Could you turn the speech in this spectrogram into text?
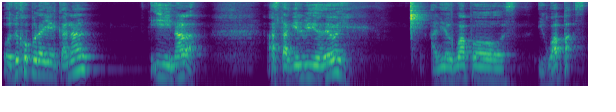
Os dejo por ahí el canal y nada, hasta aquí el vídeo de hoy. Adiós guapos y guapas.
